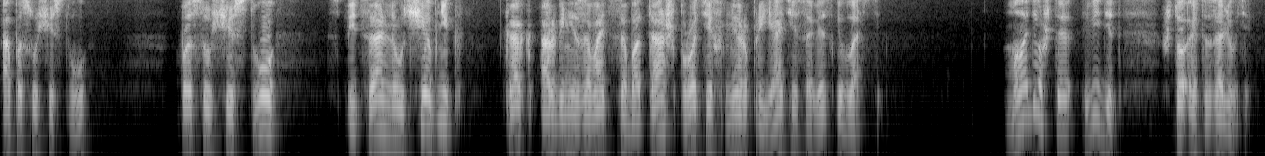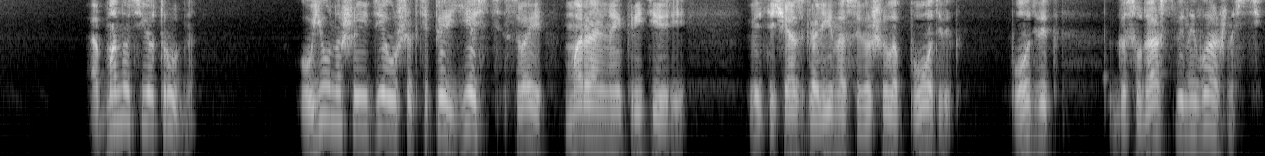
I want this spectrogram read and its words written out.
А по существу? По существу – специальный учебник «Как организовать саботаж против мероприятий советской власти». Молодежь-то видит, что это за люди. Обмануть ее трудно. У юношей и девушек теперь есть свои моральные критерии, ведь сейчас Галина совершила подвиг, подвиг государственной важности.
